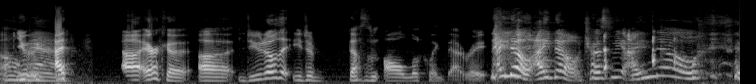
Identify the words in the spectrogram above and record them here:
oh you, man I, uh, Erica, uh, do you know that Egypt doesn't all look like that, right? I know, I know. Trust me, I know.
